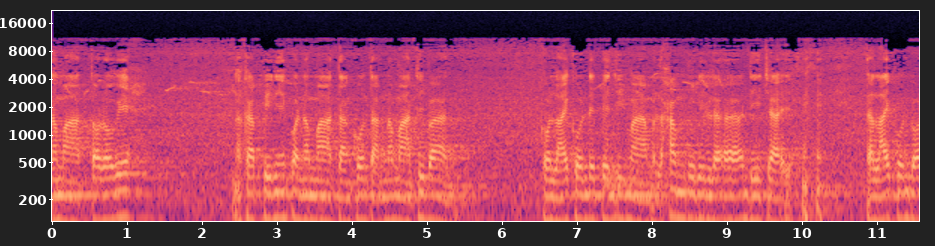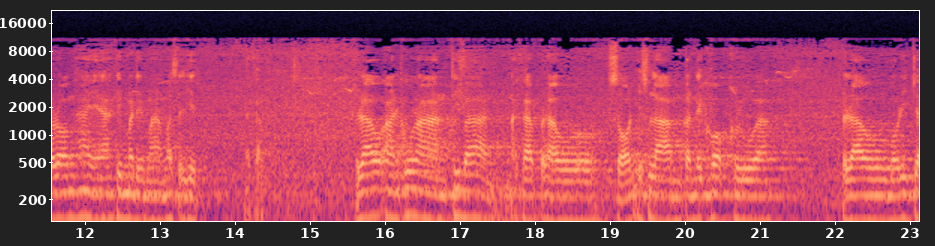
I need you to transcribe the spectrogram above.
นมาตอรเวหนะครับ ปีนี้ก็นมาต่างคนต่างนมาที่บ้าน ก็หลายคนได้เป็นอิหมามอัลฮัมดุลิลละดีใจ แต่หลายคนก็ร้องไห้นะที่ไม่ได้มามัสยิดนะครับ เราอ่านคุรานที่บ้านนะครับ เราสอนอิสลามกันในครอบครัว เราบริจ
